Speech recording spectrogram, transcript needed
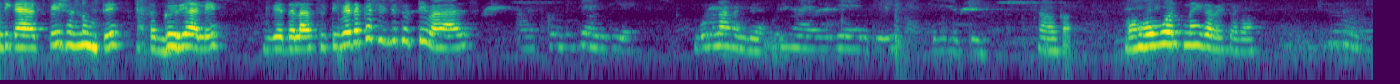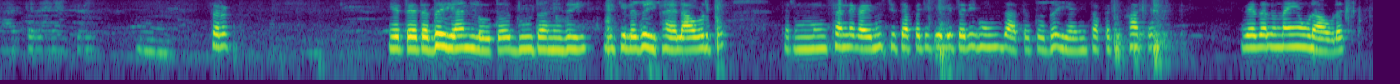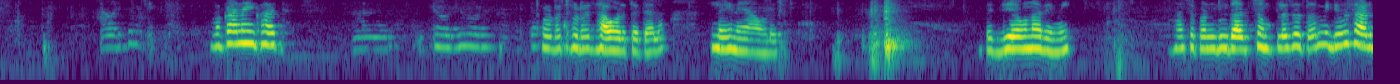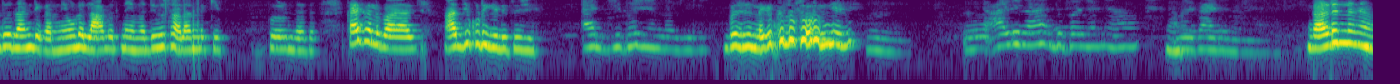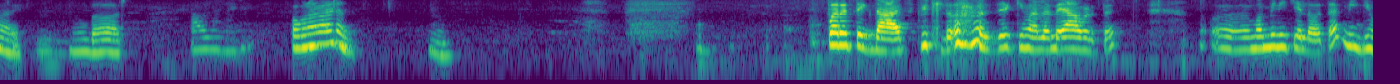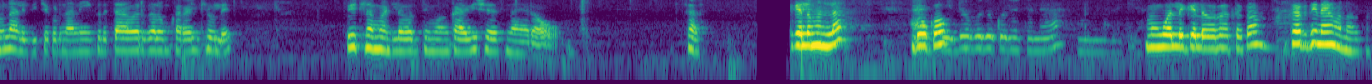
मध्ये काय आज पेशंट नव्हते. आता घरी आले. वेदाला सुट्टी. वेदा कशाची सुट्टी बाळा आज? आज कोणती जयंती आहे? जयंती. गुरुनानक जयंती. त्याची सुट्टी. हा का? मग होमवर्क नाही करायचं का? आता नाही रात्री. सर येतं येतं दही आणलं होतं दूध आणि दही. विकीला दही खायला आवडतं. तर मग संध्याकाळी नुसती चपाती केली तरी होऊन जातं तो दही आणि चपाती खातो. वेदाला नाही एवढं आवडत. आवडतं ना? मग का नाही खात? थोडं थोडंच आवडतं त्याला. लई नाही आवडत. जेवणार आहे मी. असं पण दूध आज संपलंच होतं. मी दिवसाआड दूध आणते कारण एवढं लागत नाही. मग दिवसाआड आणलं की पळून जातं. काय झालं बाळा आज? आजी कुठे गेली तुझी? आजी भजनला गेली. भजनला की तुला सोडून गेली? आली ना आम्हाला गार्डन गार्डनला नेणार आहे. बर. पावला गार्डन पवना गार्डन परत एकदा आज पिठलं जे की मला लय आवडतं. मम्मीने केलं होतं. मी घेऊन आले तिच्याकडून आणि इकडे त्यावर गरम करायला ठेवले. पिठलं म्हटल्यावरती मग काय विषयच नाही राव. चला. केलं म्हणला? डोकं? मग वल्ल केल्यावर राहतं का? सर्दी नाही होणार का?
